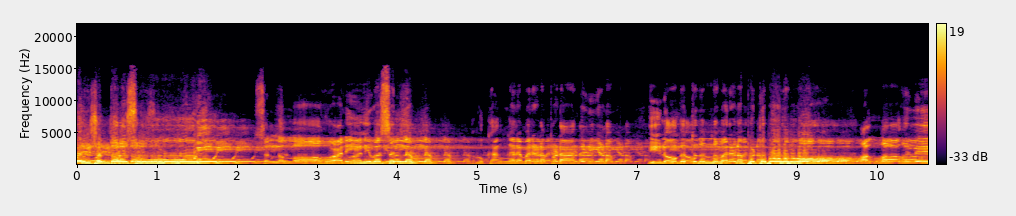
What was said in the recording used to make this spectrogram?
പരിശുദ്ധ റസൂൽ സല്ലല്ലാഹു അലൈഹി വസല്ലം. നമുക്ക് അങ്ങനെ മരണപ്പെടാൻ കഴിയണം. ഈ ലോകത്ത് നിന്ന് മരണപ്പെട്ടു പോകുമ്പോ അള്ളാഹുവേ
